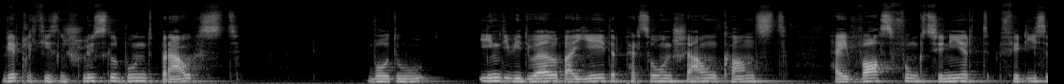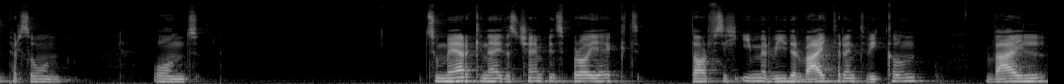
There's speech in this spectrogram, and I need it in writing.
wirklich diesen Schlüsselbund brauchst, wo du individuell bei jeder Person schauen kannst, hey, was funktioniert für diese Person? Und zu merken, hey, das Champions-Projekt darf sich immer wieder weiterentwickeln, weil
